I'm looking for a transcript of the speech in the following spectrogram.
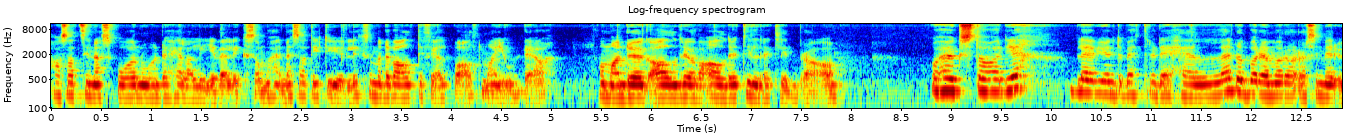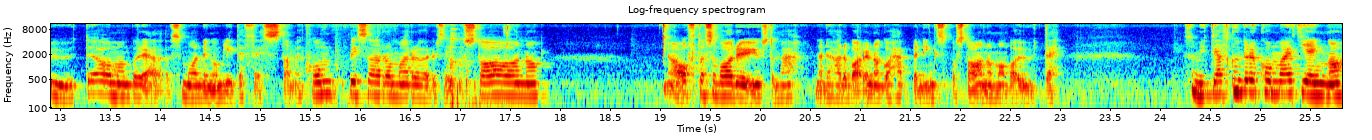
har satt sina spår nog under hela livet liksom och hennes attityd liksom det var alltid fel på allt man gjorde och, och man dög aldrig och var aldrig tillräckligt bra. Och, och högstadiet blev ju inte bättre det heller. Då började man röra sig mer ute och man började småningom lite festa med kompisar och man rörde sig på stan och ja, ofta så var det just de här när det hade varit något happenings på stan och man var ute. Så mitt i allt kunde det komma ett gäng och,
